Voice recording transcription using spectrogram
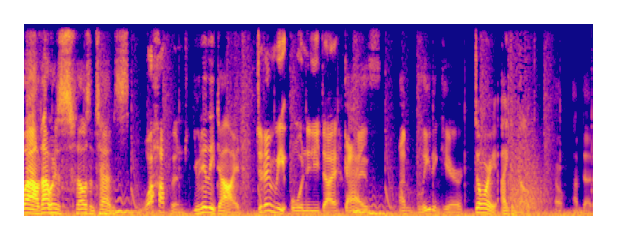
Wow, that was that was intense. What happened? You nearly died. Didn't we all nearly die? Guys, I'm bleeding here. Don't worry, I can help. Oh, I'm dead.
